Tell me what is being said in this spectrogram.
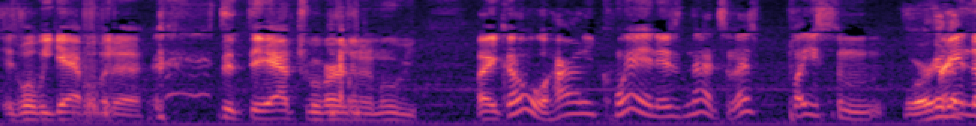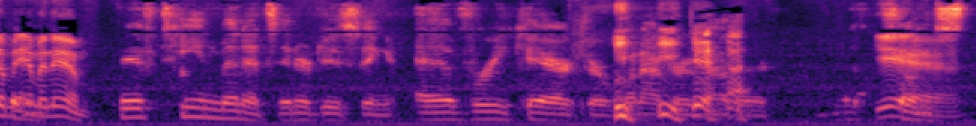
is what we got for the, the theatrical version of the movie. Like, oh, Harley Quinn is nuts. Let's play some We're gonna random Eminem. 15 minutes introducing every character one after Yeah. another. with Yeah. song.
